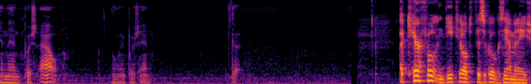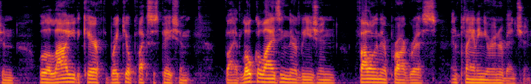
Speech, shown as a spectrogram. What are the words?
and then push out, only push in. Good. A careful and detailed physical examination will allow you to care for the brachial plexus patient by localizing their lesion, following their progress, and planning your intervention.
